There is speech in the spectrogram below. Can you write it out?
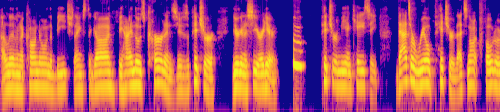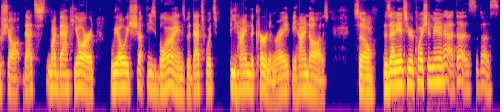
I live in a condo on the beach thanks to god. Behind those curtains there's a picture you're going to see right here. Boop, picture of me and casey. That's a real picture. That's not photoshop. That's my backyard. We always shut these blinds but that's what's behind the curtain right? Behind oz so does that answer your question, man? Yeah, it does. It does.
